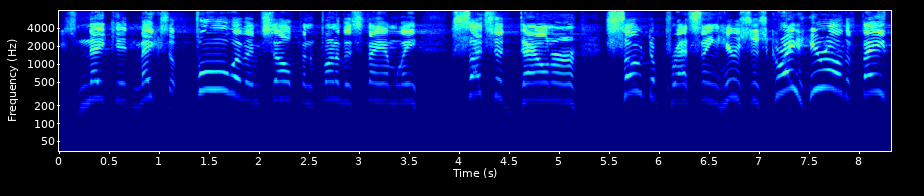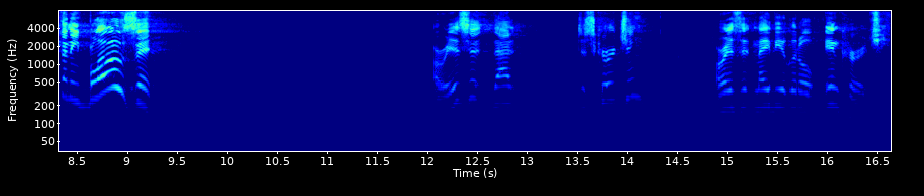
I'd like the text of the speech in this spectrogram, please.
He's naked, makes a fool of himself in front of his family. Such a downer, so depressing. Here's this great hero of the faith, and he blows it. Or is it that discouraging? Or is it maybe a little encouraging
